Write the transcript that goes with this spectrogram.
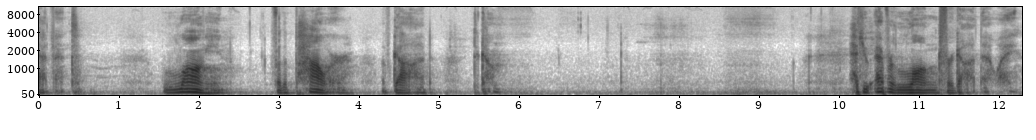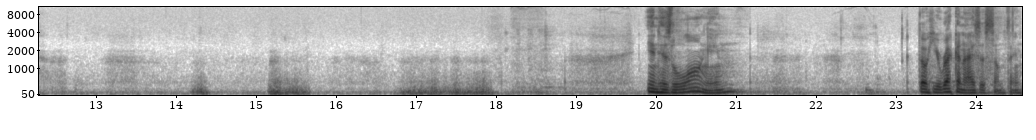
Advent. Longing for the power of God to come. Have you ever longed for God that way? In his longing, though he recognizes something.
